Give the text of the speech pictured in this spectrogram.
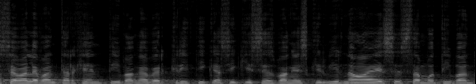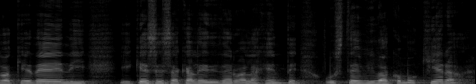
se va a levantar gente y van a haber críticas y quizás van a escribir, no, ese está motivando a que den y, que ese sacarle dinero a la gente. Usted viva como quiera.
